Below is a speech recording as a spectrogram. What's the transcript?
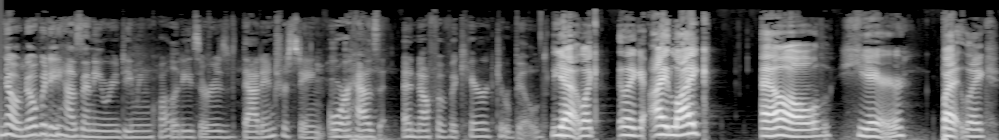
no, nobody has any redeeming qualities or is that interesting or has enough of a character build. yeah, like like I like L here, but like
